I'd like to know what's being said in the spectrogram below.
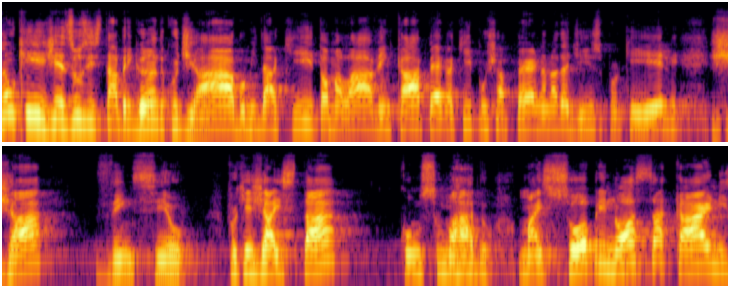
Não que Jesus está brigando com o diabo, me dá aqui, toma lá, vem cá, pega aqui, puxa a perna, nada disso, porque ele já venceu, porque já está consumado. Mas sobre nossa carne,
